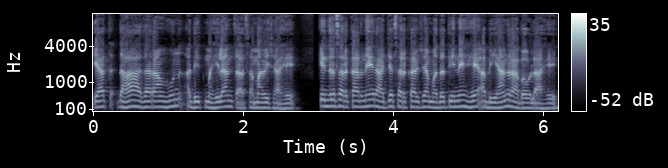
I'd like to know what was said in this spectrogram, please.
यात दहा हजारांहून अधिक महिलांचा समावेश आहे. केंद्र सरकारने राज्य सरकारच्या मदतीने हे अभियान राबवलं आहे.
